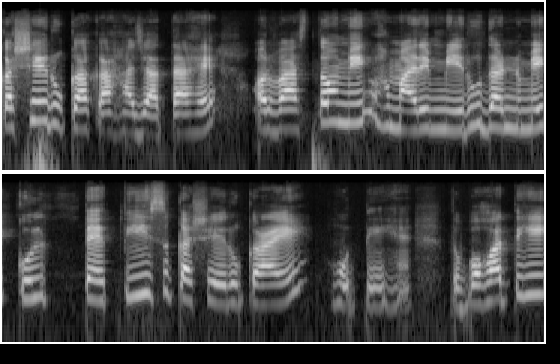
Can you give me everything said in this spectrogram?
कशेरुका कहा जाता है। और वास्तव में हमारे मेरुदंड में कुल तैतीस कशेरुकाएँ होती हैं। तो बहुत ही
